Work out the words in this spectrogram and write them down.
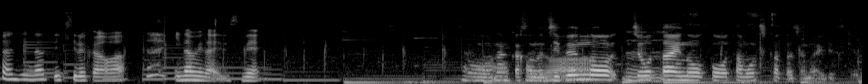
感じになってきてる感は否めないですねそうなんかその自分の状態のこう保ち方じゃないですけど、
